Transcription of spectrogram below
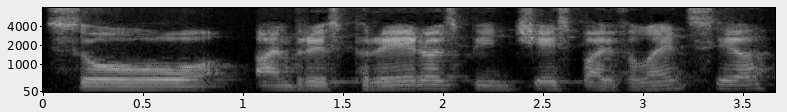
So Andreas Pereira has been chased by Valencia.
